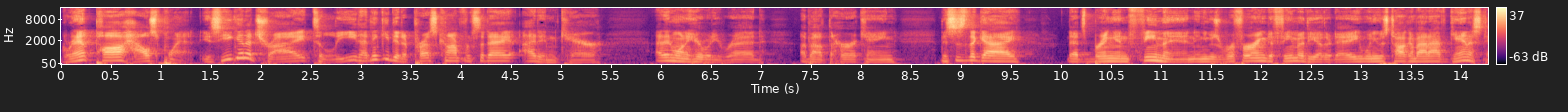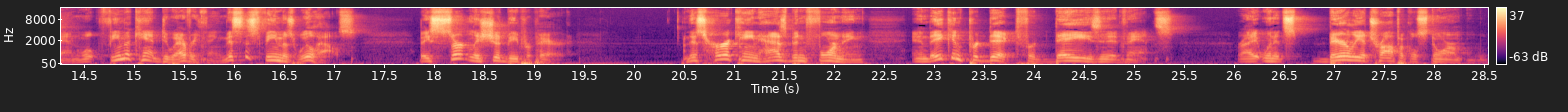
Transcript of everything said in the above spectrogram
Grandpa Houseplant. Is he going to try to lead? I think he did a press conference today. I didn't care. I didn't want to hear what he read about the hurricane. This is the guy that's bringing FEMA in, and he was referring to FEMA the other day when he was talking about Afghanistan. Well, FEMA can't do everything. This is FEMA's wheelhouse they certainly should be prepared. This hurricane has been forming, and they can predict for days in advance, right? When it's barely a tropical storm,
